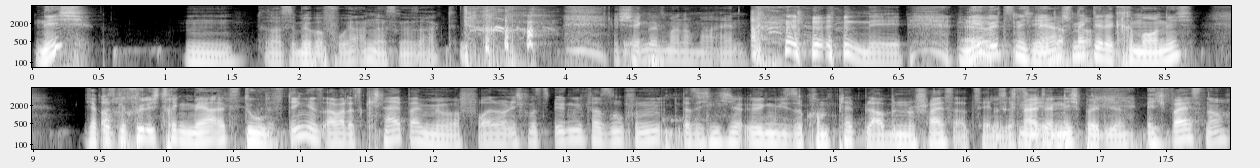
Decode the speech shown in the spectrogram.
Nicht? Hm. Das hast du mir aber vorher anders gesagt. ich schenke uns mal nochmal ein. nee. Nee, Äh, willst nicht nee, mehr? doch, Schmeckt doch. dir der Cremant nicht? Ich habe das. Gefühl, ich trinke mehr als du. Das Ding ist aber, das knallt bei mir immer voll und ich muss irgendwie versuchen, dass ich nicht nur irgendwie so komplett blau bin und nur Scheiße erzähle. Das knallt ja nicht bei dir. Ich weiß noch,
